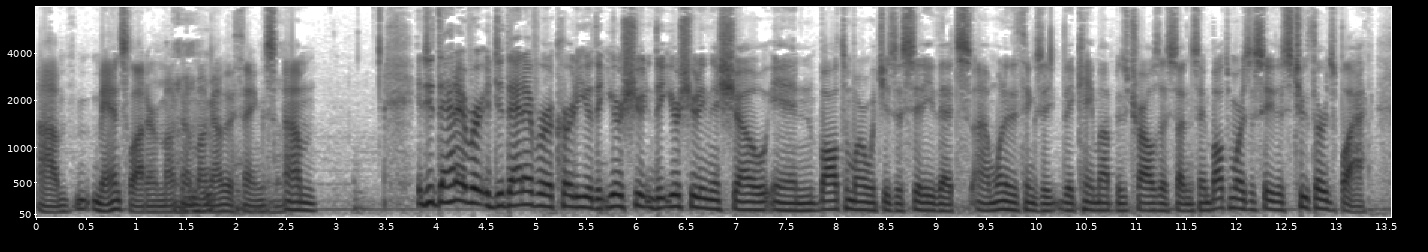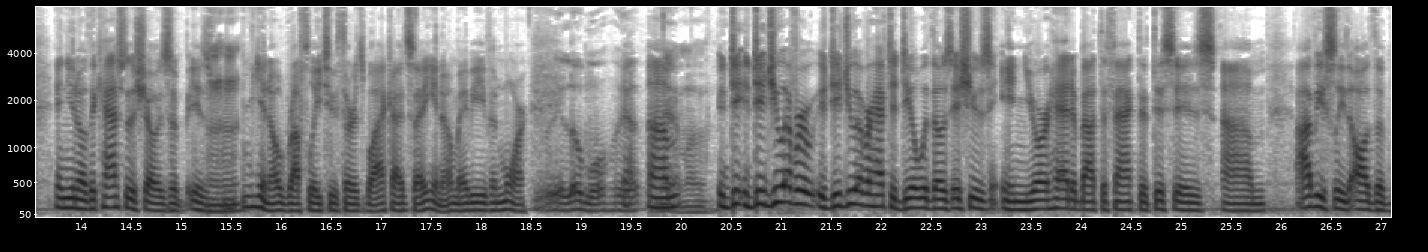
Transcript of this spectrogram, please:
um, manslaughter among among other things. Um, did that ever did that ever occur to you that you're shooting that you're shooting this show in Baltimore, which is a city that's um, one of the things that, that came up is Charles S. Dutton saying Baltimore is a city that's two thirds black, and you know the cast of the show is a, is you know roughly two thirds black. I'd say you know maybe even more. A little more, yeah. Um, did, did you ever did you ever have to deal with those issues in your head about the fact that this is um, obviously all the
